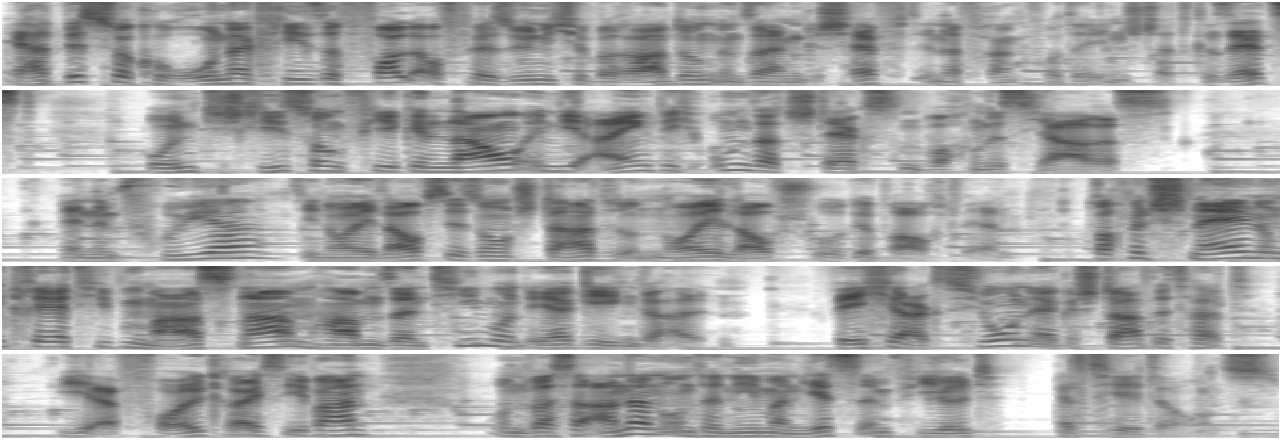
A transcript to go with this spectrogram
Er hat bis zur Corona-Krise voll auf persönliche Beratung in seinem Geschäft in der Frankfurter Innenstadt gesetzt und die Schließung fiel genau in die eigentlich umsatzstärksten Wochen des Jahres wenn im Frühjahr die neue Laufsaison startet und neue Laufschuhe gebraucht werden. Doch mit schnellen und kreativen Maßnahmen haben sein Team und er gegengehalten. Welche Aktionen er gestartet hat, wie erfolgreich sie waren und was er anderen Unternehmern jetzt empfiehlt, erzählt er uns.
